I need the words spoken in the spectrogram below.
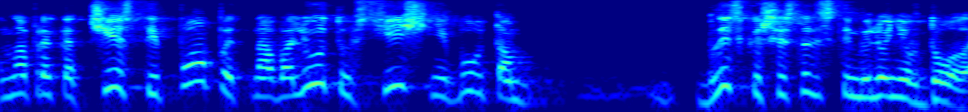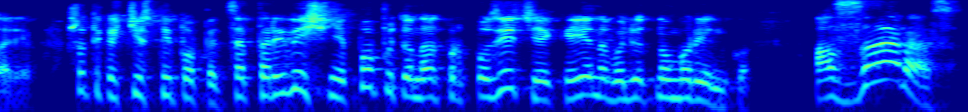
наприклад, чистий попит на валюту в січні був там близько 60 мільйонів доларів. Що таке чистий попит? Це перевищення попиту на пропозицію, яка є на валютному ринку. А зараз,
